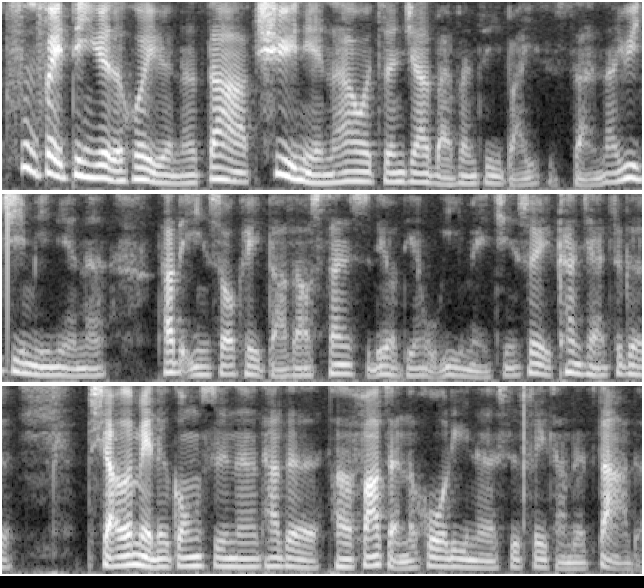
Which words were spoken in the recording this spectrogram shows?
付费订阅的会员呢，大去年呢它会增加百分之一百一十三，那预计明年呢它的营收可以达到三十六点五亿美金，所以看起来这个小而美的公司呢，它的呃发展的获利呢是非常的大的。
